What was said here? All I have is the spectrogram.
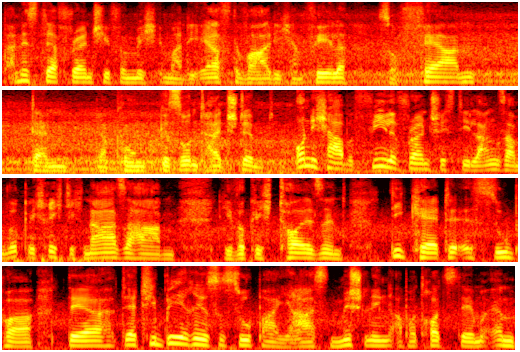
dann ist der Frenchie für mich immer die erste Wahl, die ich empfehle, sofern denn der Punkt Gesundheit stimmt. Und ich habe viele Frenchies, die langsam wirklich richtig Nase haben, die wirklich toll sind. Die Kette ist super, der, der Tiberius ist super, ja, ist ein Mischling, aber trotzdem. Ähm,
